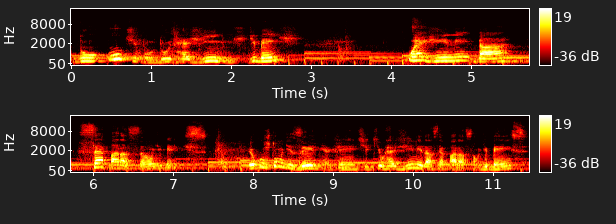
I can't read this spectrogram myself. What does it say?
do último dos regimes de bens, o regime da separação de bens. Eu costumo dizer, minha gente, que o regime da separação de bens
